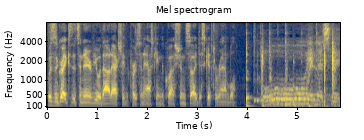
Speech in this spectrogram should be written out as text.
This is great because it's an interview without actually the person asking the question, so I just get to ramble. Oh, endlessly,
